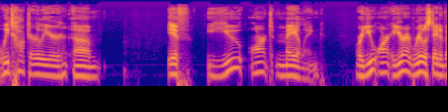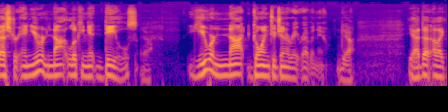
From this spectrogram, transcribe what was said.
we talked earlier, um, if you aren't mailing or you aren't you're a real estate investor and you're not looking at deals, Yeah. you are not going to generate revenue. Yeah. Yeah, I, like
